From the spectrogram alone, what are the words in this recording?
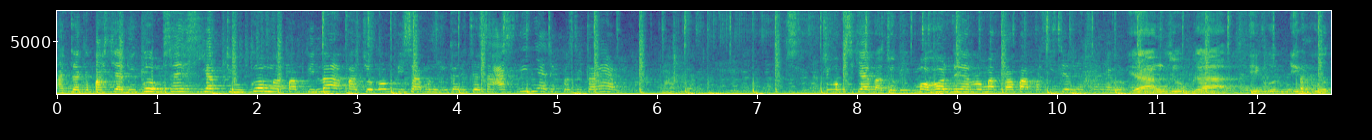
ada kepastian hukum, saya siap dihukum apabila Pak Jokowi bisa menunjukkan ijazah aslinya di persidangan. Cukup sekian Pak Jokowi. Mohon dengan hormat Bapak Presiden yang saya hormati. yang juga ikut-ikut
